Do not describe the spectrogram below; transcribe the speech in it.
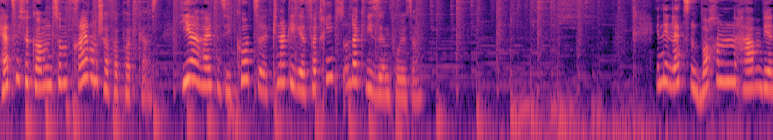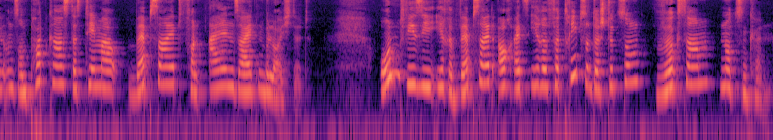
Herzlich willkommen zum Freiraumschaffer Podcast. Hier erhalten Sie kurze, knackige Vertriebs- und Akquiseimpulse. In den letzten Wochen haben wir in unserem Podcast das Thema Website von allen Seiten beleuchtet. Und wie Sie Ihre Website auch als Ihre Vertriebsunterstützung wirksam nutzen können.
